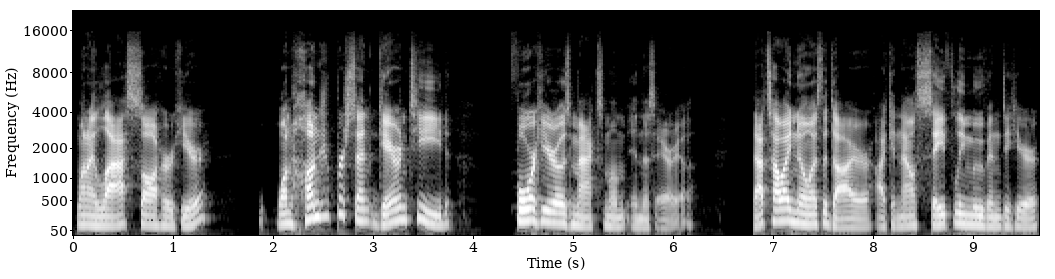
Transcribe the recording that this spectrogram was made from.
when I last saw her here, 100% guaranteed four heroes maximum in this area. That's how I know as the Dire, I can now safely move into here.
